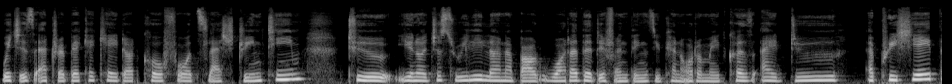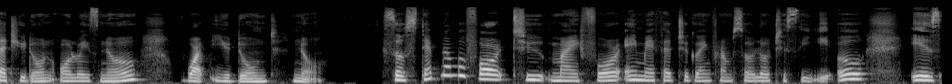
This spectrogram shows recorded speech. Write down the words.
which is at rebeccak.co forward slash dream team to, you know, just really learn about what are the different things you can automate. Cause I do appreciate that you don't always know what you don't know. So step number four to my 4A method to going from solo to CEO is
